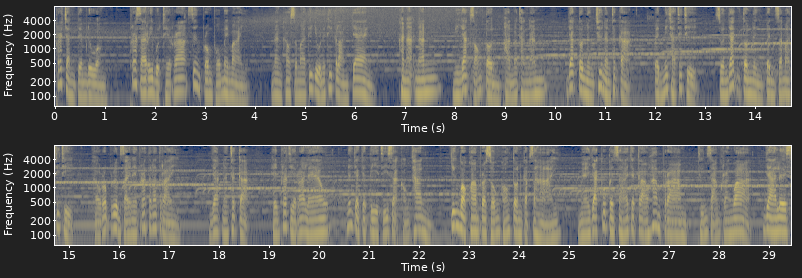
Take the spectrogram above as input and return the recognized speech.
พระจันทร์เต็มดวง พระสารีบุตรเถระซึ่งปรมผมใหม่ๆ นั่งเข้าสมาธิอยู่ในที่กลางแจ้ง ขณะนั้นมียักษ์สองตนผ่านมาทางนั้น ยักษ์ตนหนึ่งชื่อนันทกะ เป็นมิจฉาทิฏฐิ ส่วนยักษ์อีกตนหนึ่งเป็นสมาธิฐิเคารพเรื่มใสในพระตนตรัย ยักษ์นันทกะเห็นพระเถระแล้ว เนื่องจากจะตีศีรษะของท่าน จึงบอกความประสงค์ของตนกับสหาย แม้ยักษ์ผู้เป็นสหายจะกล่าวห้ามปรามถึงสามครั้งว่า อย่าเลยส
